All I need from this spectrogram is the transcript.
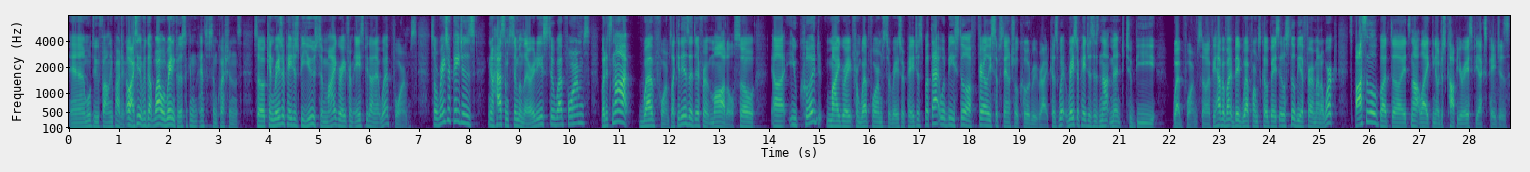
and we'll do file new project. Oh, I see we've got, while we're waiting for this, I can answer some questions. So can Razor Pages be used to migrate from ASP.NET Web Forms? So Razor Pages you know, has some similarities to Web Forms, but it's not Web Forms. Like it is a different model. So uh, you could migrate from Web Forms to Razor Pages, but that would be still a fairly substantial code rewrite because Razor Pages is not meant to be web forms. So if you have a big web forms code base, it'll still be a fair amount of work. It's possible, but uh, it's not like you know just copy your ASPX pages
